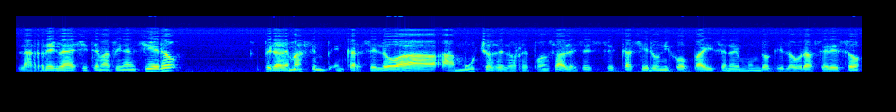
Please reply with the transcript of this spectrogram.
las reglas del sistema financiero, pero además en- encarceló a, a muchos de los responsables. Es casi el único país en el mundo que logró hacer eso,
